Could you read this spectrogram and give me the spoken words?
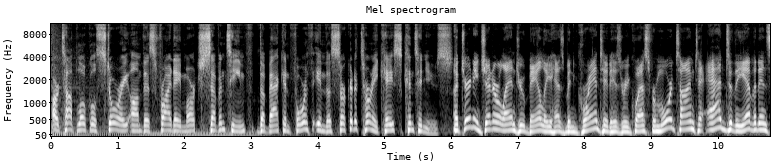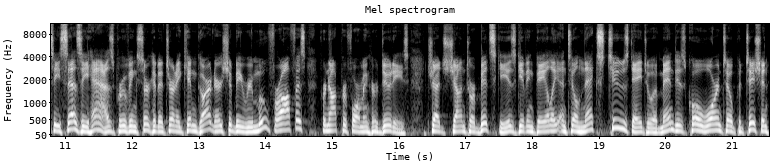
Our top local story on this Friday, March 17th, the back and forth in the circuit attorney case continues. Attorney General Andrew Bailey has been granted his request for more time to add to the evidence he says he has, proving Circuit Attorney Kim Gardner should be removed for office for not performing her duties. Judge John Torbitzky is giving Bailey until next Tuesday to amend his quo warranto petition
